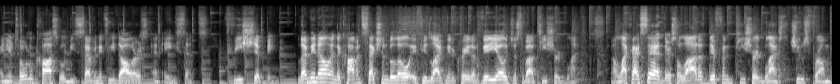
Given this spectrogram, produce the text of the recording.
and your total cost will be $73.80. Free shipping. Let me know in the comment section below if you'd like me to create a video just about t-shirt blanks. Now, like I said, there's a lot of different t-shirt blanks to choose from,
